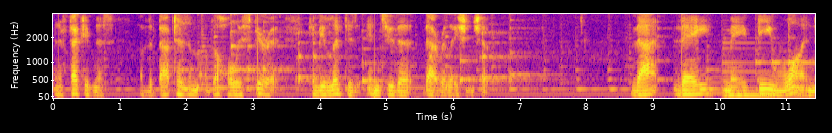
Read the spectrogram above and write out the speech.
and effectiveness of the baptism of the Holy Spirit, can be lifted into the, that relationship. That they may be one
